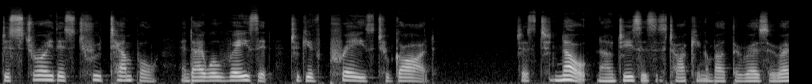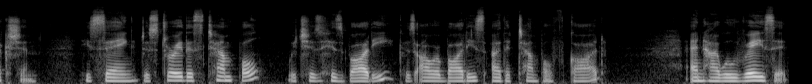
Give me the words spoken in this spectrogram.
Destroy this true temple, and I will raise it to give praise to God. Just to note, now Jesus is talking about the resurrection. He's saying, Destroy this temple, which is his body, because our bodies are the temple of God, and I will raise it,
